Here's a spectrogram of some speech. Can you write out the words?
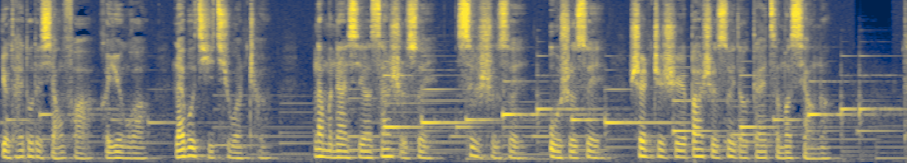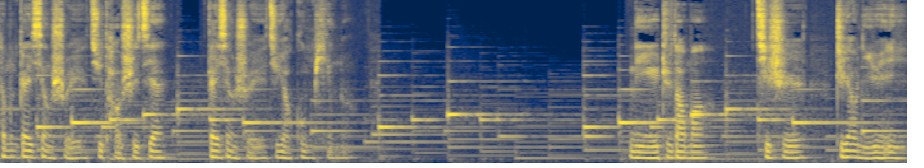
有太多的想法和愿望来不及去完成。那么那些三十岁、四十岁、五十岁，甚至是八十岁的该怎么想呢？他们该向谁去讨时间？该向谁就要公平呢？你知道吗？其实只要你愿意，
